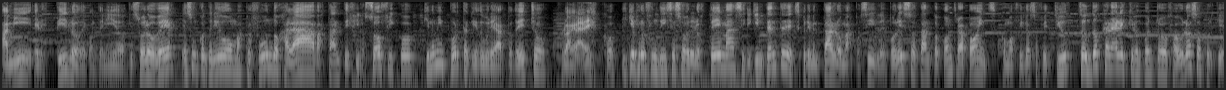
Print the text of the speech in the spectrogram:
a mí el estilo de contenido que suelo ver es un contenido más profundo, ojalá bastante filosófico, que no me importa que dure harto, de hecho lo agradezco, y que profundice sobre los temas y que intente experimentar lo más posible. Por eso tanto ContraPoints como Philosophy Tube son dos canales que los encuentro fabulosos porque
